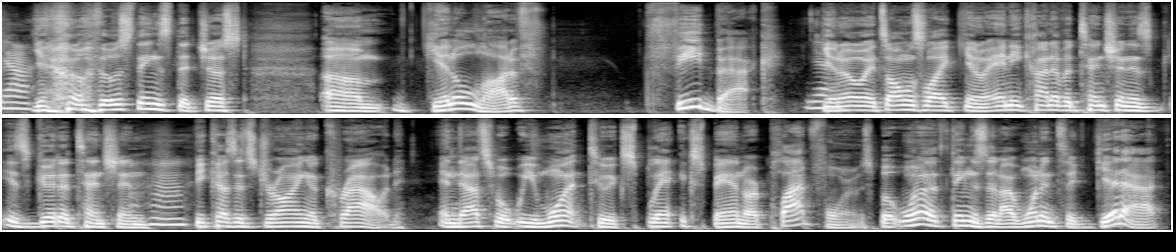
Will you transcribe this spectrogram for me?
yeah You know, those things that just um, get a lot of feedback. Yeah. You know, it's almost like you know any kind of attention is is good attention because it's drawing a crowd, and that's what we want to expla expand our platforms. But one of the things that I wanted to get at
